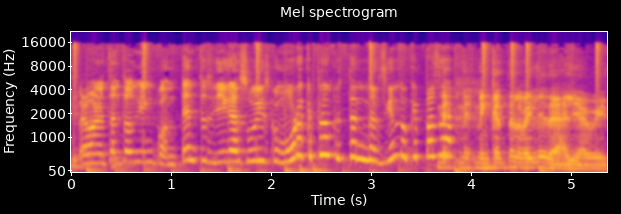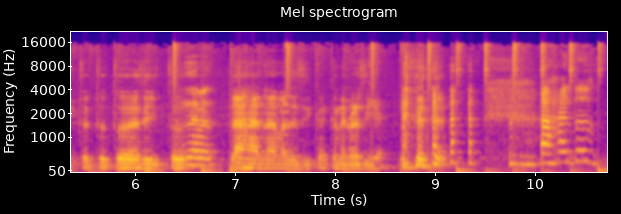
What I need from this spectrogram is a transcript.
Pero bueno, están todos bien contentos. Y llega Sui y es como, ¿ahora qué pedo que están haciendo? ¿Qué pasa? Me, me, encanta el baile de Alia, güey. Todo, así. Todo... Nada más. Ajá, nada más así, con, el brazo Ajá, entonces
